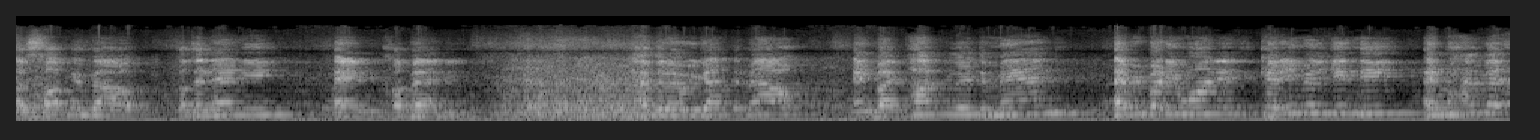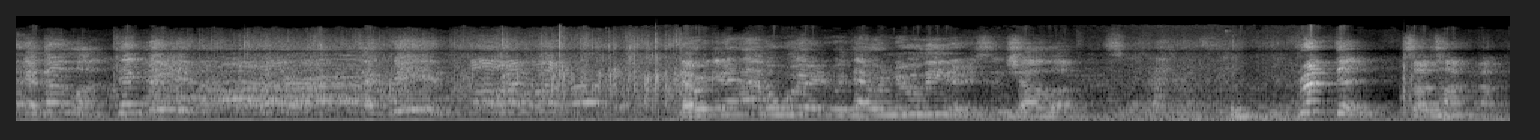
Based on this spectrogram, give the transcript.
I was talking about Qadanani and Khabani. Alhamdulillah, we got them out, and by popular demand, everybody wanted Kareem El Gendi and Mohammad Gadalla. Takbir! Takbir! Now we're gonna have a word with our new leaders, inshallah. Ripton! So I'm talking about.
